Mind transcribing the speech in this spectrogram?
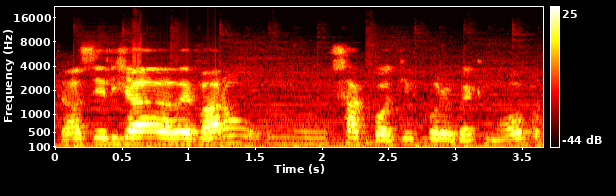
Então assim, eles já levaram um sacode de um quarterback móvel.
